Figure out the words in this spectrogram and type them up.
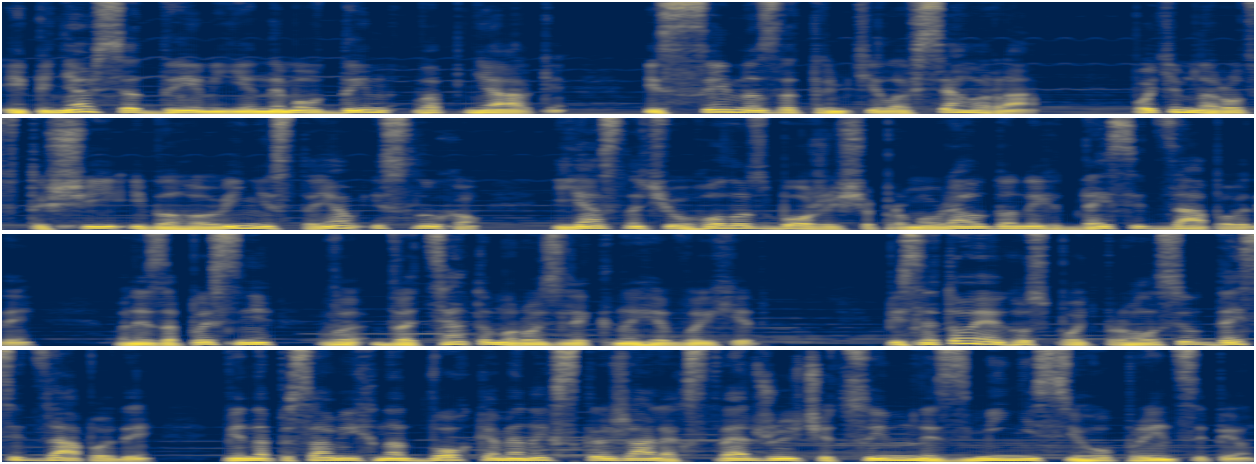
і піднявся дим її, немов дим вапнярки, і сильно затремтіла вся гора. Потім народ в тиші і благовінні стояв і слухав, і ясно чув голос Божий, що промовляв до них десять заповідей. Вони записані в 20 розділі книги Вихід. Після того, як Господь проголосив десять заповідей, він написав їх на двох кам'яних скрижалях, стверджуючи цим незмінність його принципів.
